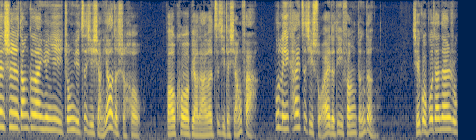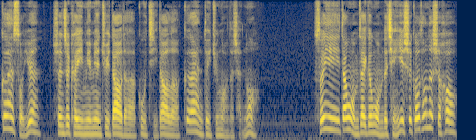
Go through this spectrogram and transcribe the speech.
但是当个案愿意忠于自己想要的时候，包括表达了自己的想法，不离开自己所爱的地方等等，结果不单单如个案所愿，甚至可以面面俱到地顾及到了个案对君王的承诺。所以，当我们在跟我们的潜意识沟通的时候，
